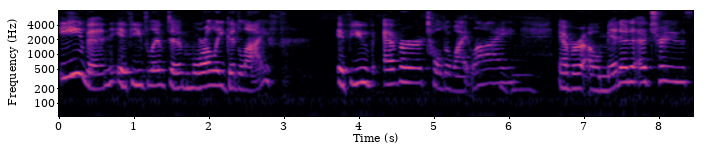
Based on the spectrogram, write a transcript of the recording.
Even if you've lived a morally good life, if you've ever told a white lie, mm -hmm. ever omitted a truth,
